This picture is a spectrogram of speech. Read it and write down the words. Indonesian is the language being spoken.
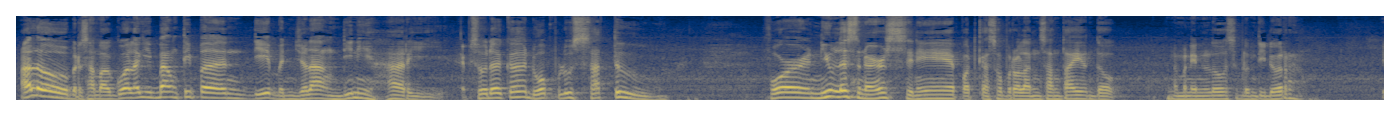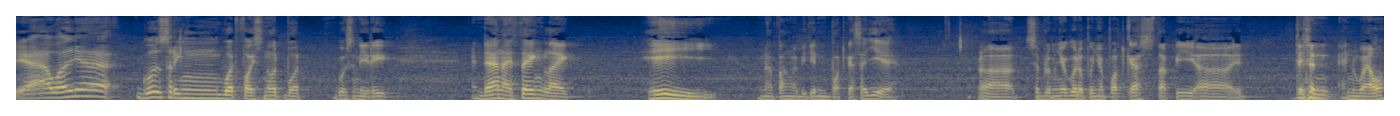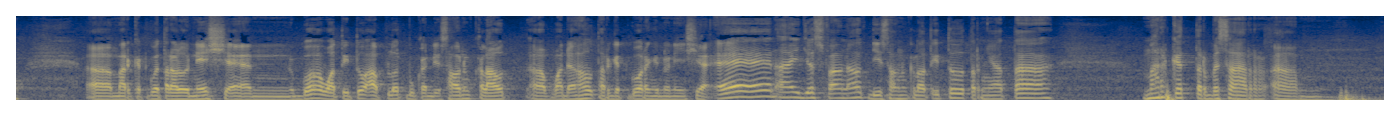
Halo, bersama gue lagi Bang Tipen di menjelang dini hari Episode ke-21 For new listeners, ini podcast obrolan santai untuk nemenin lo sebelum tidur. Ya awalnya gue sering buat voice note buat gue sendiri. And then I think like, hey, kenapa nggak bikin podcast aja ya? Uh, sebelumnya gue udah punya podcast tapi uh, it didn't end well uh, market gue terlalu niche and gue waktu itu upload bukan di SoundCloud uh, padahal target gue orang Indonesia. And I just found out di SoundCloud itu ternyata market terbesar um,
